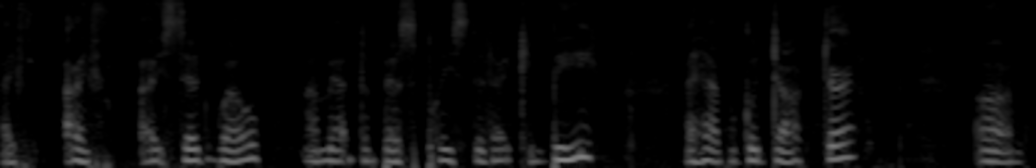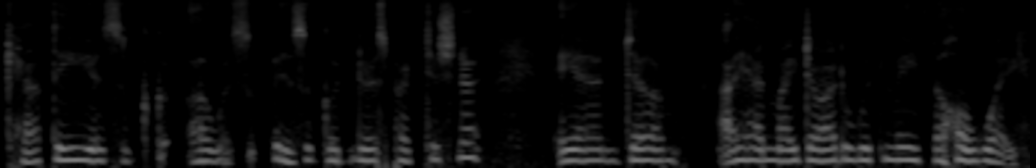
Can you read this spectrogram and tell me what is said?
I, f- I, f- I said, well, I'm at the best place that I can be. I have a good doctor. Um, Kathy is a, g- uh, was, is a good nurse practitioner, and um, I had my daughter with me the whole way.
